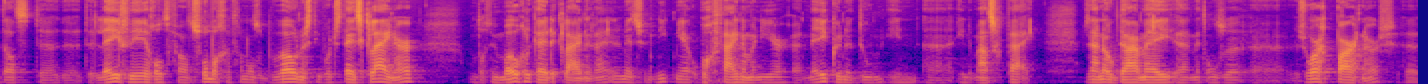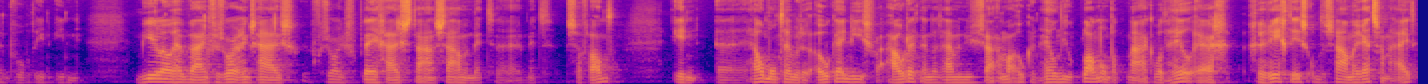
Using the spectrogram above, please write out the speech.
dat de, de, de, leefwereld van sommige van onze bewoners, die wordt steeds kleiner omdat nu mogelijkheden kleiner zijn en mensen niet meer op een fijne manier uh, mee kunnen doen in, uh, in de maatschappij. We zijn ook daarmee met onze zorgpartners, bijvoorbeeld in, in Mierlo hebben wij een verzorgingshuis, verzorgingsverpleeghuis staan samen met, met Savant. In Helmond hebben we er ook een, die is verouderd. En daar zijn we nu samen ook een heel nieuw plan op het maken, wat heel erg gericht is op de samenredzaamheid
